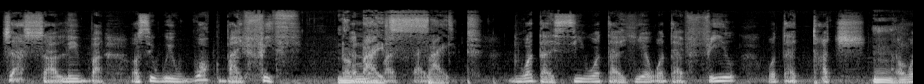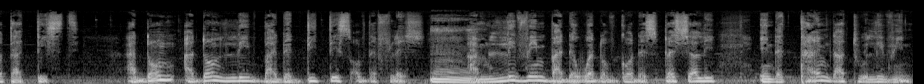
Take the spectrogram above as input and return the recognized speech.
just shall live by or see we walk by faith not and by sight. what I see, what I hear, what I feel, what I touch, hmm. and what I taste. I don't I don't live by the details of the flesh. I'm living by the word of God, especially in the time that we live in.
